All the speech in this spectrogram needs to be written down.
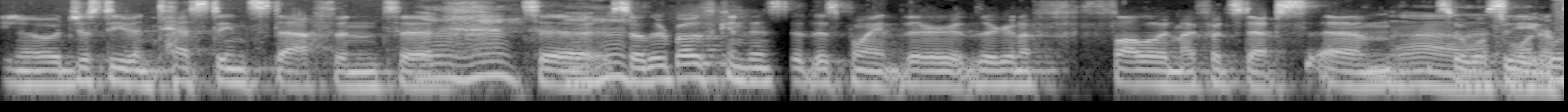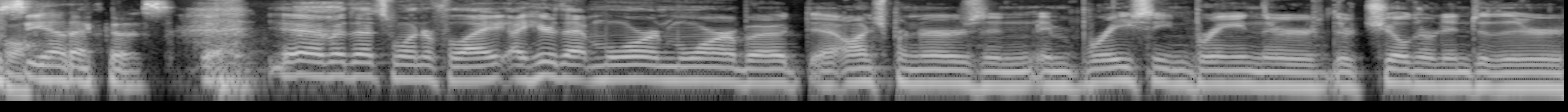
you know just even testing stuff and to Mm-hmm. to so they're both convinced at this point they're they're going to follow in my footsteps. Um, Ah, so we'll see wonderful. we'll see how that goes. Yeah. Yeah, but that's wonderful. I, I hear that more and more about uh, entrepreneurs and embracing bringing their, their children into their,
